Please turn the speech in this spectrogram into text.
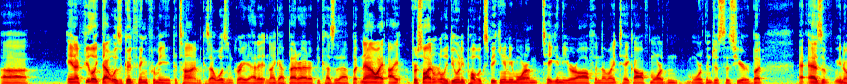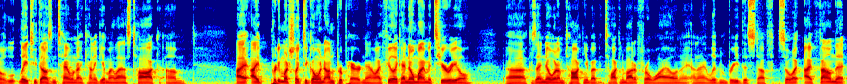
Uh, and I feel like that was a good thing for me at the time because I wasn't great at it and I got better at it because of that. But now I, I, first of all I don't really do any public speaking anymore. I'm taking the year off and I might take off more than more than just this year. But as of you know late 2010 when I kind of gave my last talk, um, I, I pretty much like to go in unprepared now. I feel like I know my material because uh, I know what I'm talking about. I've been talking about it for a while, and I and I live and breathe this stuff. So I, I found that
